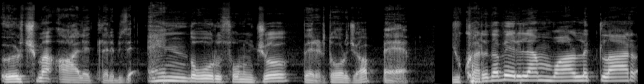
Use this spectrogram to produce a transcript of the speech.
ölçme aletleri bize en doğru sonucu verir. Doğru cevap B. Yukarıda verilen varlıklar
